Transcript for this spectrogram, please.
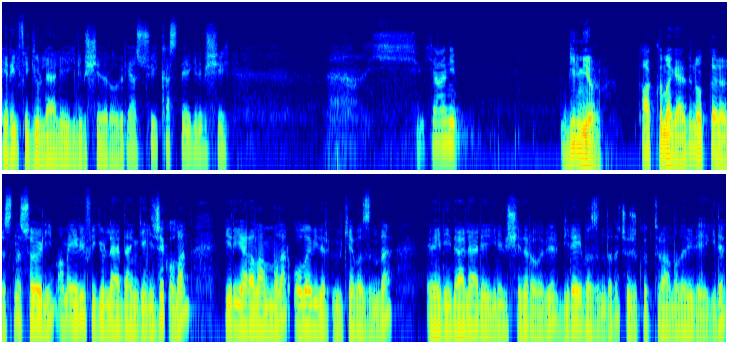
eril figürlerle ilgili bir şeyler olabilir. Yani suikastla ilgili bir şey yani bilmiyorum. Aklıma geldi notlar arasında söyleyeyim ama eril figürlerden gelecek olan bir yaralanmalar olabilir ülke bazında. E, liderlerle ilgili bir şeyler olabilir. Birey bazında da çocukluk travmaları ile ilgili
